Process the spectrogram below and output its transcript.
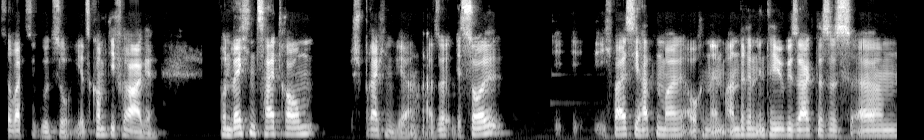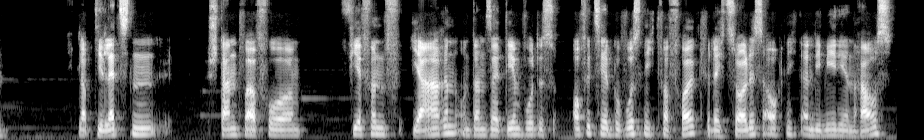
Soweit so gut. So, jetzt kommt die Frage. Von welchem Zeitraum sprechen wir? Also es soll, ich weiß, Sie hatten mal auch in einem anderen Interview gesagt, dass es, ähm, ich glaube, die letzten Stand war vor vier, fünf Jahren und dann seitdem wurde es offiziell bewusst nicht verfolgt. Vielleicht soll es auch nicht an die Medien raus,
